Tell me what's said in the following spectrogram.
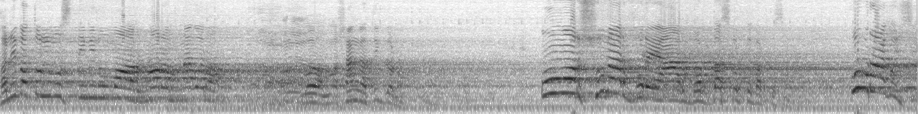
খলিফাতুল মুসলিমিন উমর, নরম না গরম? গরম সাংঘাতিক গরম। উমর শোনার পরে আর বরদাস্ত করতে পারতেছে না। রাগ হয়েছে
